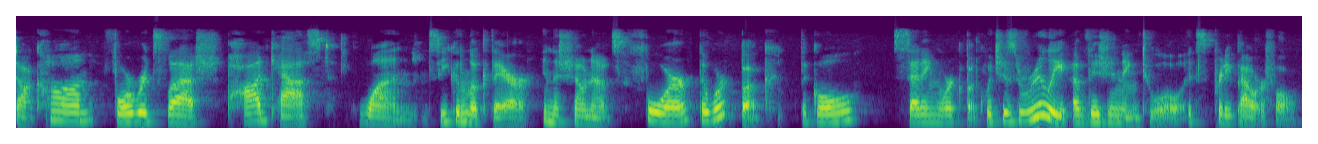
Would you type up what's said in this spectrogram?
prosperouspetbusiness.com com forward slash podcast one. So you can look there in the show notes for the workbook, the goal setting workbook, which is really a visioning tool. It's pretty powerful.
